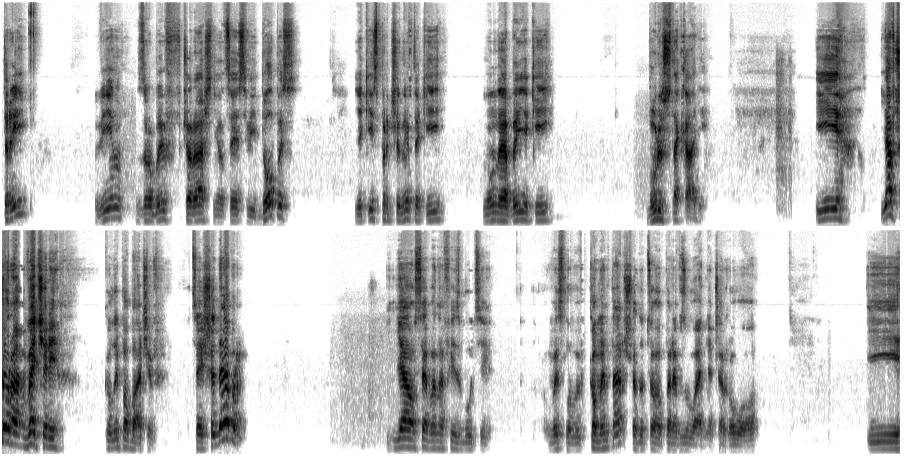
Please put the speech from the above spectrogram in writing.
три він зробив вчорашній оцей свій допис, який спричинив такий, ну, неабиякий бурю стакані. І я вчора ввечері, коли побачив цей шедевр, я у себе на Фейсбуці висловив коментар щодо цього перевзування чергового. І,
